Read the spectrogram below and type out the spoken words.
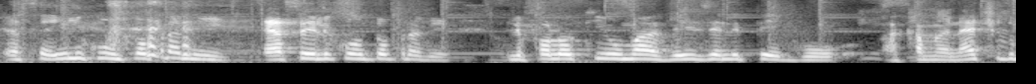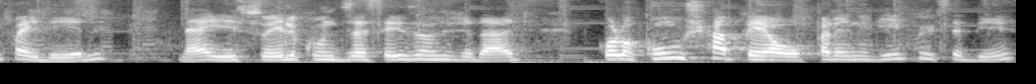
Essa aí ele contou pra mim. Essa ele contou pra mim. Ele falou que uma vez ele pegou a caminhonete do pai dele, né? Isso ele com 16 anos de idade, colocou um chapéu para ninguém perceber.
